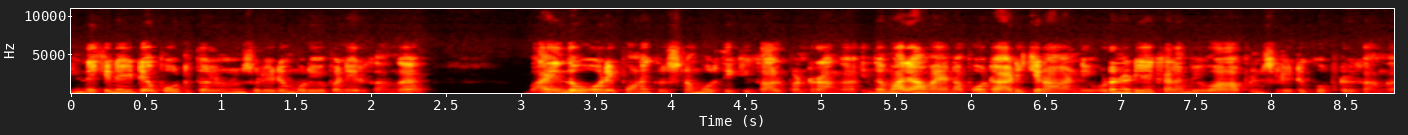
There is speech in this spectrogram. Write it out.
இன்னைக்கு நைட்டே போட்டு தள்ளணும்னு சொல்லிட்டு முடிவு பண்ணியிருக்காங்க. பயந்து ஓடிப்போன கிருஷ்ணமூர்த்திக்கு கால் பண்ணுறாங்க இந்த மாதிரி அவன் என்னை போட்டு அடிக்கிறான். நீ உடனடியே கிளம்பி வா அப்படின்னு சொல்லிட்டு கூப்பிட்டுருக்காங்க.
